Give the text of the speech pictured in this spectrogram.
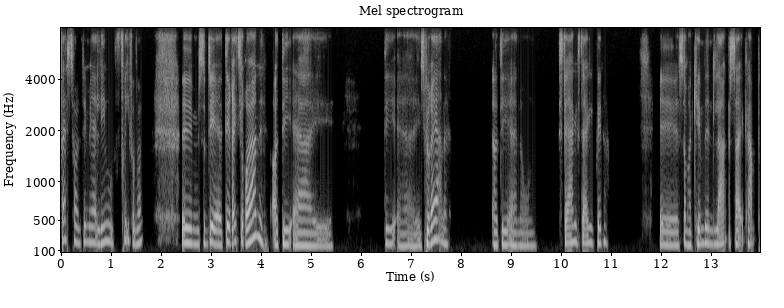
fastholde det med at leve fri for vold. Øh, så det er, det er rigtig rørende, og det er, øh, det er inspirerende, og det er nogle stærke, stærke kvinder, øh, som har kæmpet en lang, sej kamp.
